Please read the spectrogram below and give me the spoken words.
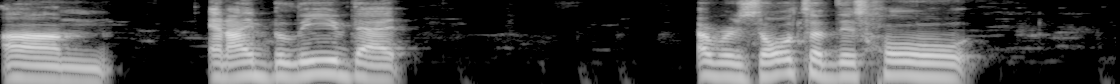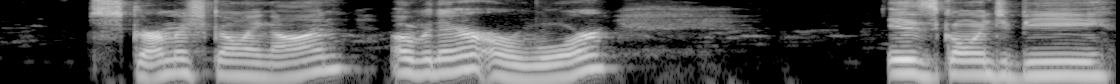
Um, and I believe that a result of this whole skirmish going on over there or war is going to be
